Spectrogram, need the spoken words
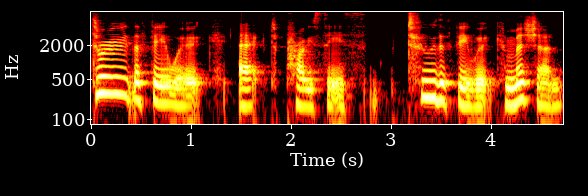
through the Fair Work Act process to the Fair Work Commission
